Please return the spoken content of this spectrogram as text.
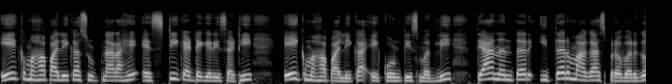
एक महापालिका सुटणार आहे एस टी कॅटेगरीसाठी एक महापालिका एकोणतीसमधली त्यानंतर इतर मागास प्रवर्ग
